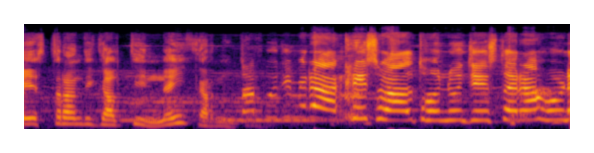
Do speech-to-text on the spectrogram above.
ਇਸ ਤਰ੍ਹਾਂ ਦੀ ਗਲਤੀ ਨਹੀਂ ਕਰਨੀ ਬਾਪੂ ਜੀ ਮੇਰਾ ਆਖਰੀ ਸਵਾਲ ਤੁਹਾਨੂੰ ਜਿਸ ਤਰ੍ਹਾਂ ਹੁਣ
